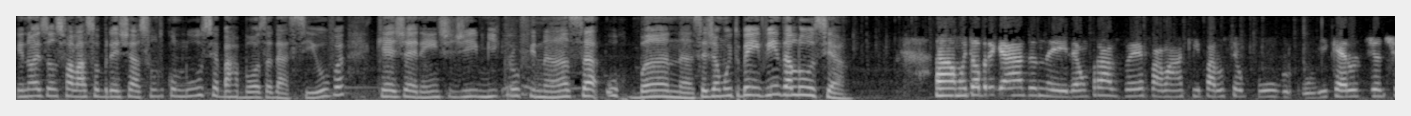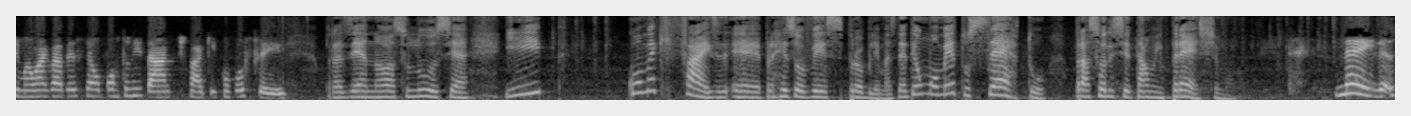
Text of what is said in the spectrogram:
E nós vamos falar sobre este assunto com Lúcia Barbosa da Silva, que é gerente de microfinança urbana. Seja muito bem-vinda, Lúcia. Ah, muito obrigada, Neile. É um prazer falar aqui para o seu público e quero de antemão agradecer a oportunidade de estar aqui com você. Prazer é nosso, Lúcia. E como é que faz é, para resolver esses problemas? Né? Tem um momento certo para solicitar um empréstimo? Neila,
